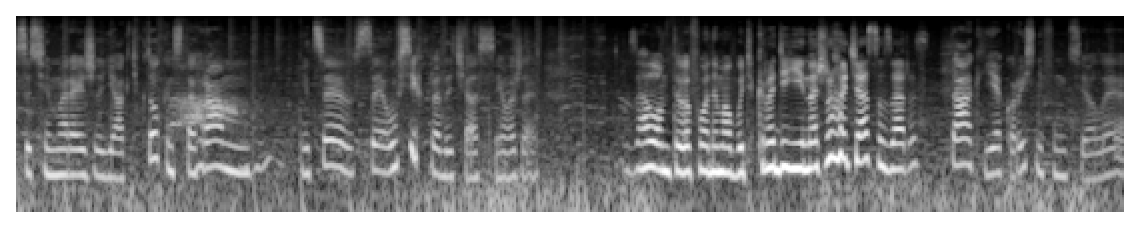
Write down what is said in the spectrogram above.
соцмережі, як TikTok, Instagram. І це все у всіх краде час, я вважаю. Загалом телефони, мабуть, крадії нашого часу зараз. Так, є корисні функції, але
